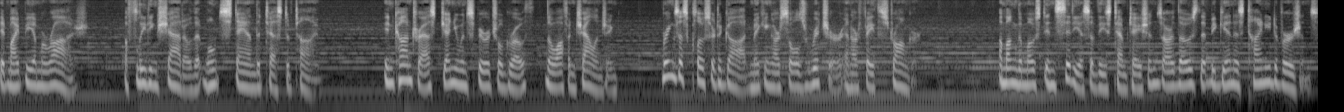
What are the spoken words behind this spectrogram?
it might be a mirage, a fleeting shadow that won't stand the test of time. In contrast, genuine spiritual growth, though often challenging, brings us closer to God, making our souls richer and our faith stronger. Among the most insidious of these temptations are those that begin as tiny diversions.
